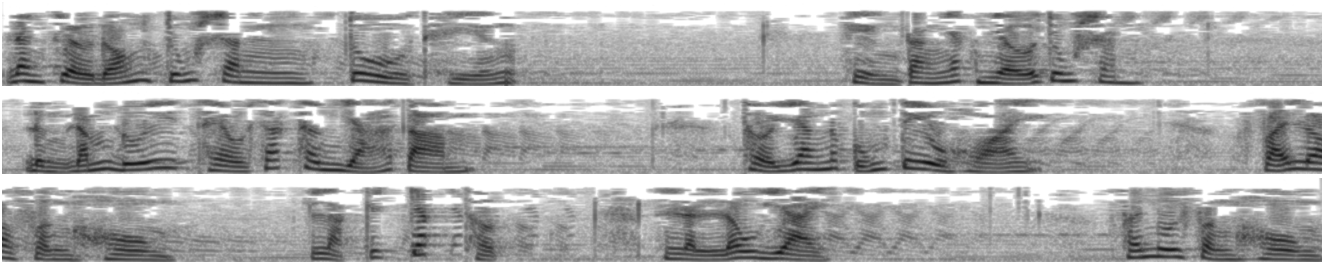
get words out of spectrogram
đang chờ đón chúng sanh tu thiện. Hiện tăng nhắc nhở chúng sanh, đừng đắm đuối theo xác thân giả tạm. Thời gian nó cũng tiêu hoại, phải lo phần hồn là cái chắc thật, là lâu dài. Phải nuôi phần hồn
